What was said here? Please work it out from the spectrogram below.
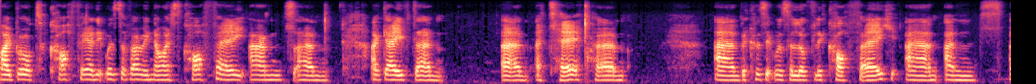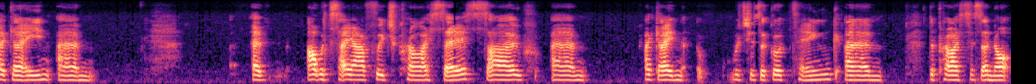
I brought a coffee and it was a very nice coffee and um, I gave them um, a tip um, um, because it was a lovely coffee um, and again um, uh, I would say average prices so um, again which is a good thing um, the prices are not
